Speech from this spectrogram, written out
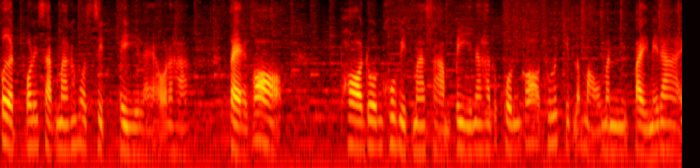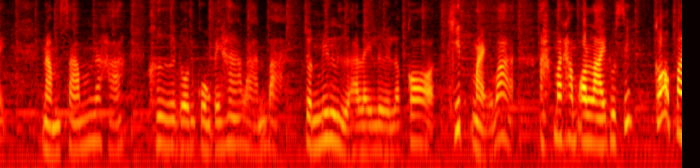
เปิดบริษัทมาทั้งหมด 10 ปีแล้วนะคะ แต่ก็พอโดนโควิดมา 3 ปีนะคะ ทุกคนก็ธุรกิจรับเหมามันไปไม่ได้หนำซ้ำนะคะ คือโดนโกงไป 5 ล้านบาท จนไม่เหลืออะไรเลย แล้วก็คิดใหม่ว่า อะมาทำออนไลน์ดูสิ ก็มา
